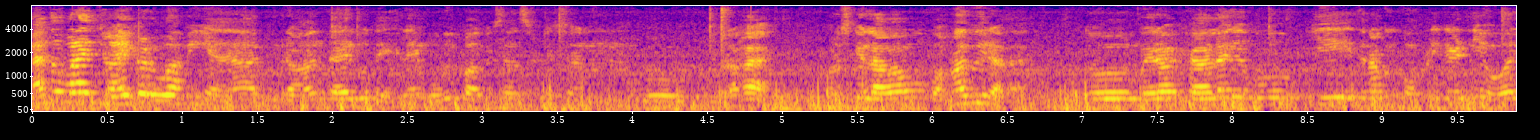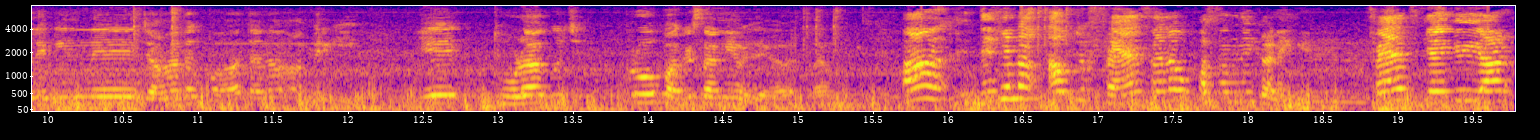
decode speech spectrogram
मैं तो बड़ा एंजॉय करूँगा। भी है इमरान ताहिर को देख लें वो भी पाकिस्तान सिटीजन वो रहा है और उसके अलावा वो वहाँ भी रहा है। तो मेरा ख्याल है कि वो ये इतना कोई कॉम्प्लिकेट नहीं होगा लेकिन जहाँ तक बात है ना आमिर की ये थोड़ा कुछ प्रो पाकिस्तानी हो जाएगा लगता है हाँ देखिए ना अब जो फैंस है ना वो पसंद नहीं करेंगे। फैंस कहेंगे यार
